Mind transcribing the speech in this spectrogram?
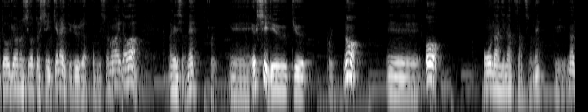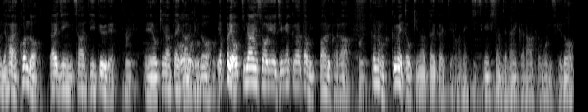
同業の仕事をしちゃいけないっていうルールだったんで、その間は、あれですよね、はい。えー FC 琉球はい。の、えーをオーナーになってたんですよね。えーなんで、はい、今度、ライジン32で、はい。えー沖縄大会あるけおど、ーやっぱり沖縄にそういう人脈が多分いっぱいあるから、そういうのも含めて沖縄大会っていうのはね、実現したんじゃないかなと思うんですけど、はい。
